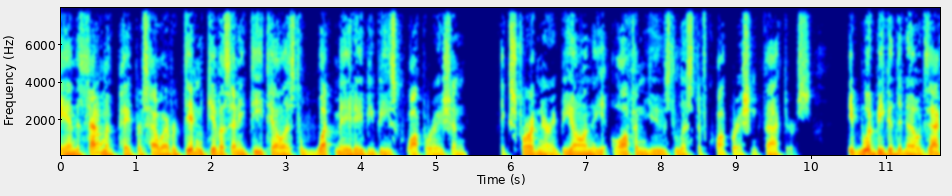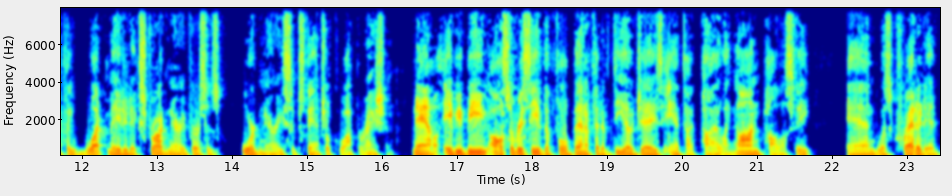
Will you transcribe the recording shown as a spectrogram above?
And the settlement papers, however, didn't give us any detail as to what made ABB's cooperation extraordinary beyond the often used list of cooperation factors. It would be good to know exactly what made it extraordinary versus ordinary substantial cooperation. Now, ABB also received the full benefit of DOJ's anti piling on policy and was credited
